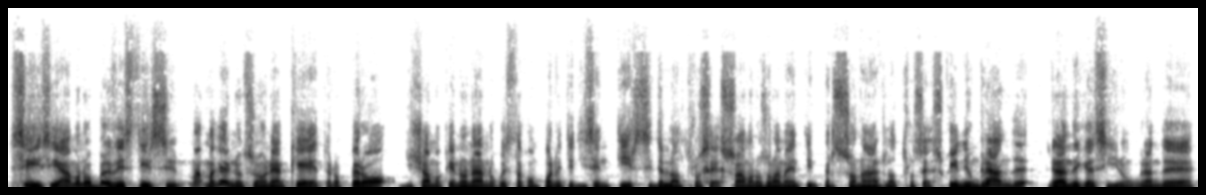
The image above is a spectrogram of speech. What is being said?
Sì sì amano vestirsi ma magari non sono neanche etero però diciamo che non hanno questa componente di sentirsi dell'altro sesso amano solamente impersonare l'altro sesso. Quindi un grande grande casino un grande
